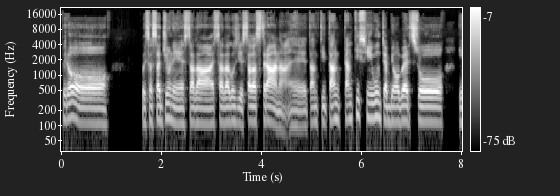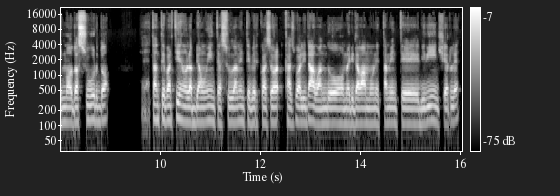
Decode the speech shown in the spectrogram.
Però questa stagione è stata, è stata così, è stata strana, eh, tanti, tan- tantissimi punti abbiamo perso in modo assurdo. Eh, tante partite non le abbiamo vinte assolutamente per casu- casualità quando meritavamo nettamente di vincerle.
